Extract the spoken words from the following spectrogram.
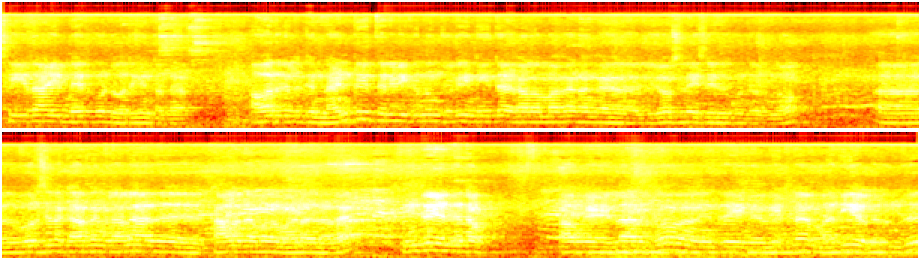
சீராய் மேற்கொண்டு வருகின்றனர். அவர்களுக்கு நன்றி தெரிவிக்கணும்னு சொல்லி நீண்ட காலமாக நாங்கள் யோசனை செய்து கொண்டிருந்தோம். ஒரு சில காரணங்களால் அது காலதாமதம் ஆனதுனால இன்றைய தினம் அவங்க எல்லாருக்கும் இன்று எங்கள் வீட்டில் மதிய விருந்து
